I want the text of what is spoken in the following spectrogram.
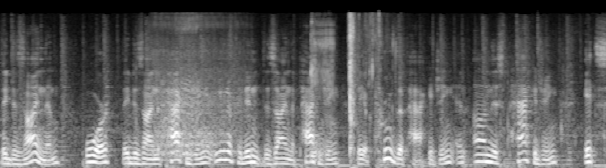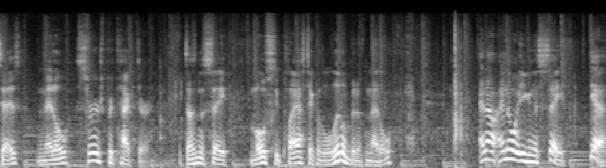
they designed them, or they design the packaging, and even if they didn't design the packaging, they approve the packaging, and on this packaging, it says metal surge protector. It doesn't say mostly plastic with a little bit of metal. And I know what you're gonna say. Yeah,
